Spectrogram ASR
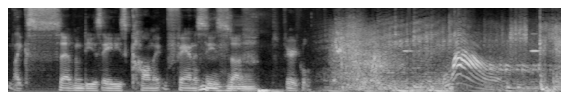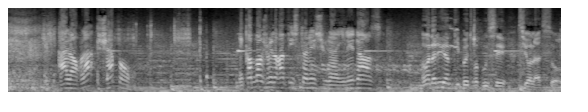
like 70s, 80s comic fantasy Mhm. stuff. Very cool. Waouh Alors là, chapeau. Mais comment je vais le rafistoler celui-là Il est naze. On a dû un petit peu trop pousser sur la sauce.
